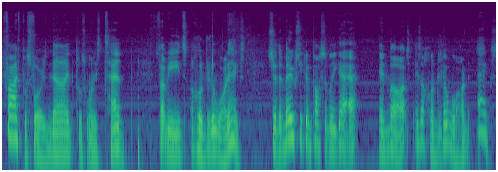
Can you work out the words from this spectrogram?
5 plus 4 is 9, plus 1 is 10. So that means 101 eggs. So the most he can possibly get in March is 101 eggs.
